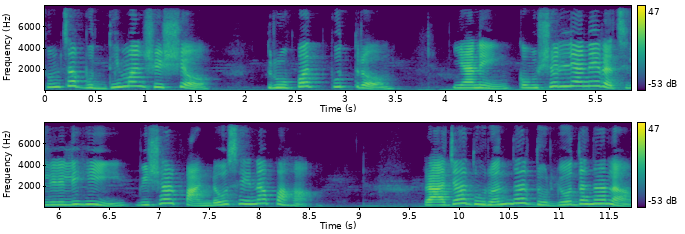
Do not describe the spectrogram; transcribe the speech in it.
तुमचा बुद्धिमान शिष्य द्रुपदपुत्र याने कौशल्याने रचलेली ही विशाल पांडवसेना पहा. राजा धुरंधर दुर्योधनाला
